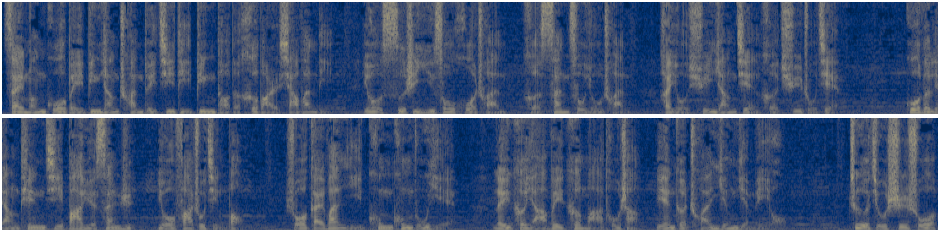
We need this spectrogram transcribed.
在盟国北冰洋船队基地冰岛的赫瓦尔峡湾里，有四十一艘货船和三艘游船，还有巡洋舰和驱逐舰。过了两天，即八月三日，又发出警报，说该湾已空空如也，雷克雅未克码头上连个船影也没有。这就是说，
